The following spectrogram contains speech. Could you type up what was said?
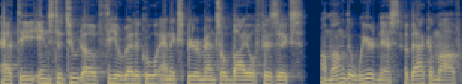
at the Institute of Theoretical and Experimental Biophysics. Among the weirdness of Akimov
